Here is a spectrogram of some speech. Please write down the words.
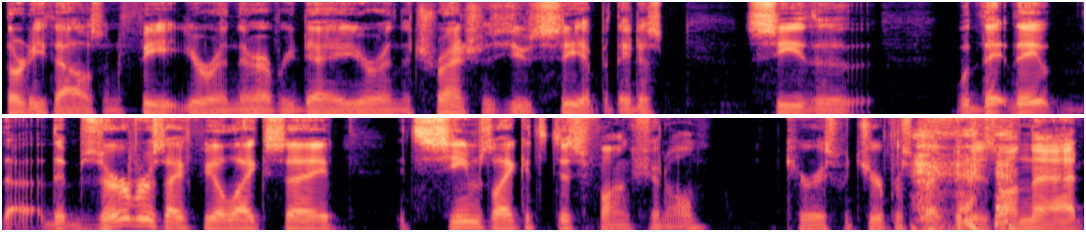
thirty thousand feet. You're in there every day. You're in the trenches. You see it, but they just see the. They, they the, the observers, I feel like, say it seems like it's dysfunctional. Curious what your perspective is on that.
